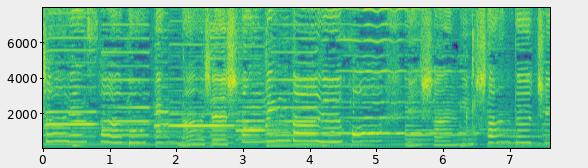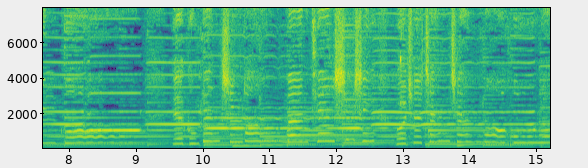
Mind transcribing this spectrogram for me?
这颜色不停，那些生命的余火，一闪一闪的经过，月空变晴朗满天星星，我却渐渐模糊了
